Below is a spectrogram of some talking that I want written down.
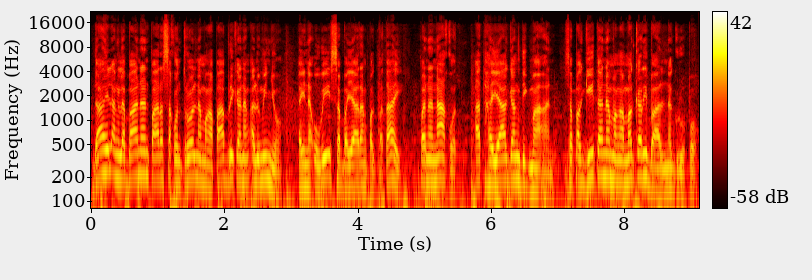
Dahil ang labanan para sa kontrol ng mga pabrika ng aluminyo ay nauwi sa bayarang pagpatay, pananakot at hayagang digmaan sa pagitan ng mga magkaribal na grupo.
